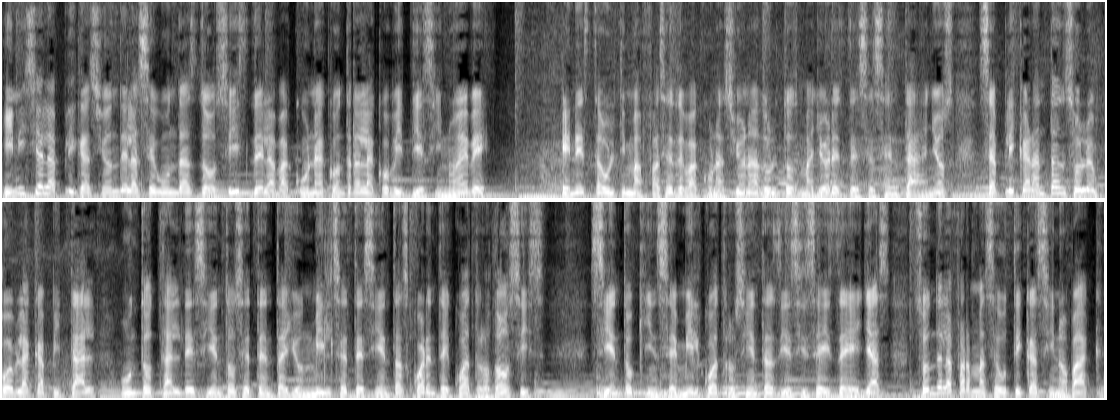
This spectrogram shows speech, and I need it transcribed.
inicia la aplicación de las segundas dosis de la vacuna contra la COVID-19. En esta última fase de vacunación a adultos mayores de 60 años se aplicarán tan solo en Puebla Capital un total de 171.744 dosis. 115.416 de ellas son de la farmacéutica Sinovac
